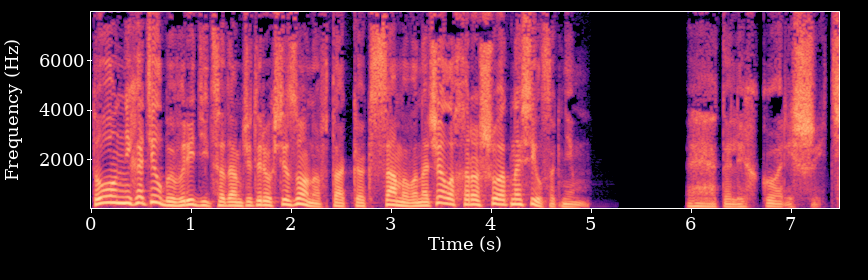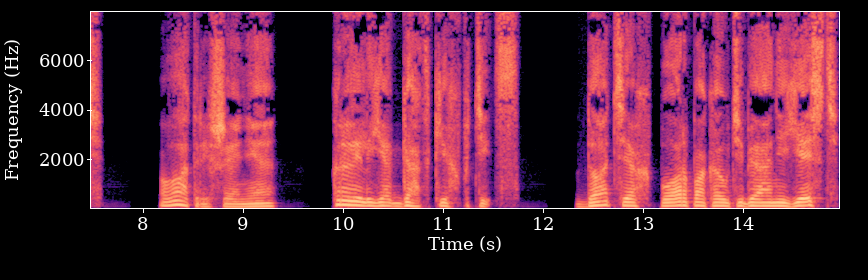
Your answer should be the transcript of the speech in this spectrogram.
то он не хотел бы вредить садам четырех сезонов, так как с самого начала хорошо относился к ним. Это легко решить. Вот решение. Крылья гадких птиц. До тех пор, пока у тебя они есть,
